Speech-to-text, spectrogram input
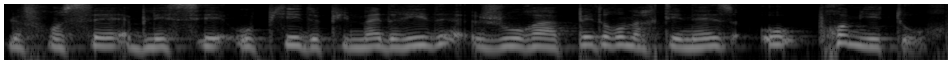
Le Français blessé au pied depuis Madrid jouera Pedro Martinez au premier tour.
